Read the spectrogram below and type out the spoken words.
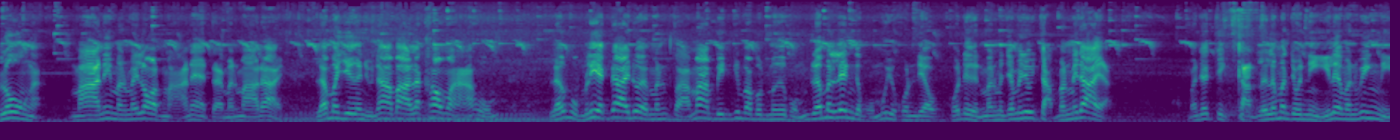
โล่งอะ่ะ มานี่มันไม่รอดหมาแน่แต่มันมาได้ แล้วมายืนอยู่หน้าบ้านแล้วเข้ามาหาผม แล้วผมเรียกได้ด้วย มันสามารถบินขึ้นมาบนมือผม แล้วมันเล่นกับผมอยู่คนเดียว คนอื่นมันมันจะไม่รู้จับมันไม่ได้อะมันจะจิกกัดเลยแล้วมันจะหนีเลยมันวิ่งหนี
